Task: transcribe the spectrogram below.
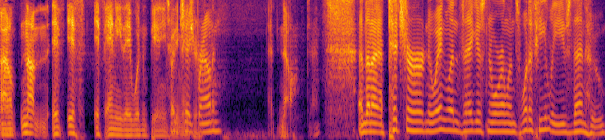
I don't not if if if any they wouldn't be anybody Take Jake major. Browning. No. Okay. And then a pitcher, New England, Vegas, New Orleans. What if he leaves? Then who?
